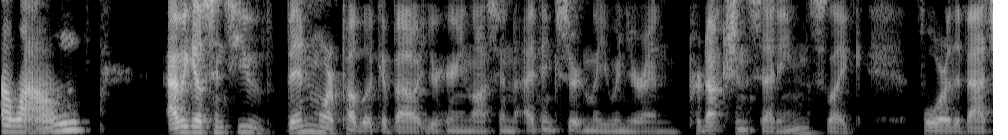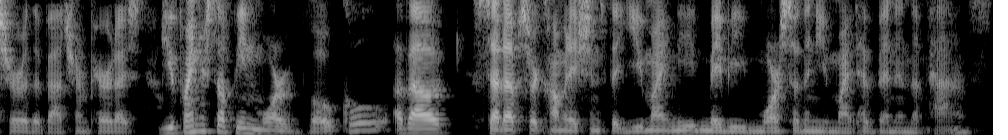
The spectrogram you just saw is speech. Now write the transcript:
alone. Abigail, since you've been more public about your hearing loss, and I think certainly when you're in production settings, like for The Bachelor or The Bachelor in Paradise, do you find yourself being more vocal about setups or accommodations that you might need, maybe more so than you might have been in the past?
